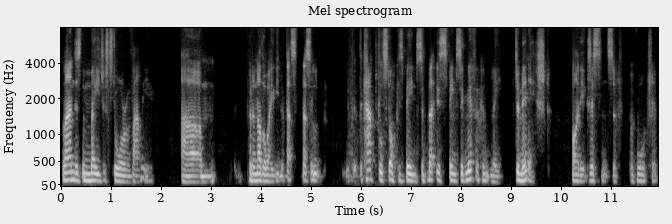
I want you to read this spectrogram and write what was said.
Land is the major store of value. Um, put another way, that's that's a, the capital stock is being is being significantly diminished by the existence of, of wardship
